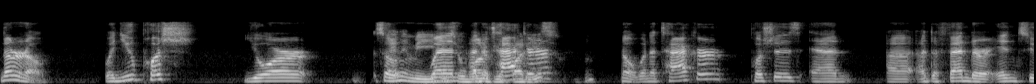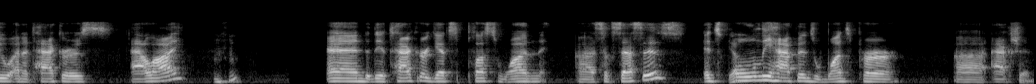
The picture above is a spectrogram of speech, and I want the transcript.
No, no, no. When you push your so when an one of your attacker. Mhm. no when attacker pushes an uh, a defender into an attacker's ally Mhm. and the attacker gets plus one uh, successes, it Yep. only happens once per uh, action.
